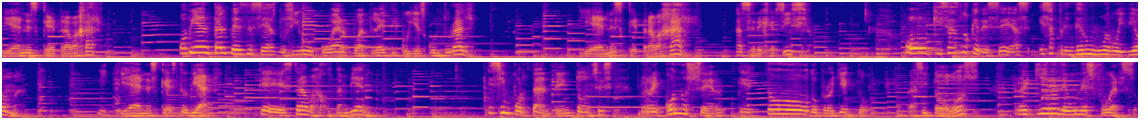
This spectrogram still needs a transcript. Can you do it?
tienes que trabajar. O bien tal vez deseas lucir un cuerpo atlético y escultural. Tienes que trabajar, hacer ejercicio. O quizás lo que deseas es aprender un nuevo idioma y tienes que estudiar, que es trabajo también. Es importante entonces reconocer que todo proyecto, o casi todos, requiere de un esfuerzo,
